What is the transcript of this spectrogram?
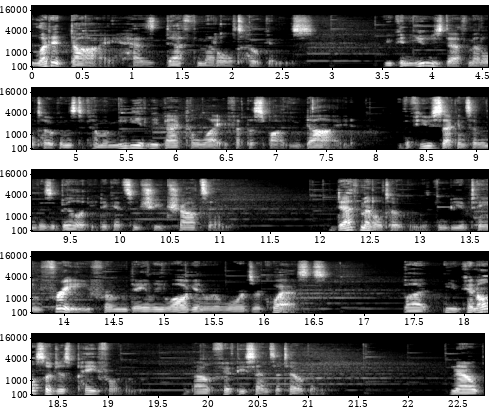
Let It Die has death metal tokens. You can use death metal tokens to come immediately back to life at the spot you died, with a few seconds of invisibility to get some cheap shots in. Death metal tokens can be obtained free from daily login rewards or quests, but you can also just pay for them, about 50 cents a token. Now,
